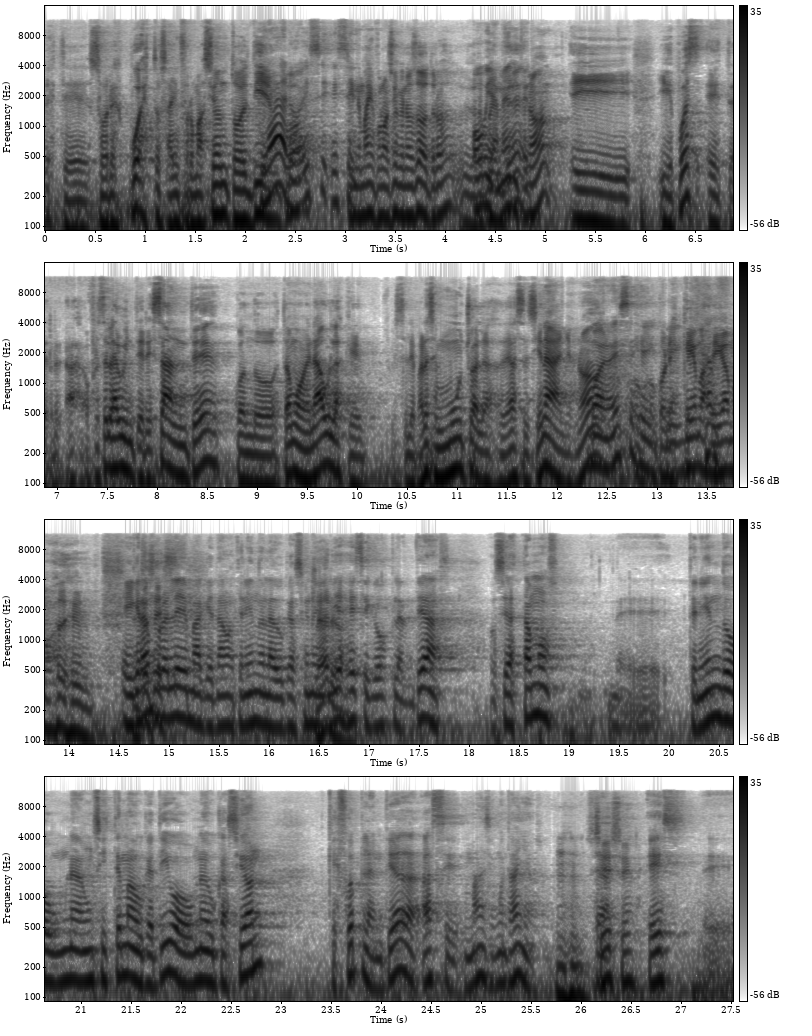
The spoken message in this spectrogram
este, sobreexpuestos a información todo el tiempo. Claro, ese- ese- Tienen más información que nosotros. Obviamente. repente, ¿no? Y, y después este, ofrecerles algo interesante cuando estamos en aulas que se le parecen mucho a las de hace 100 años, ¿no? Bueno, ese es Con- el- Con esquemas, digamos. de- El gran problema que estamos teniendo en la educación hoy en día es ese que vos planteás. O sea, estamos eh, teniendo una- un sistema educativo, una educación que fue planteada hace más de 50 años. O sea, Sí, sí. Es eh,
